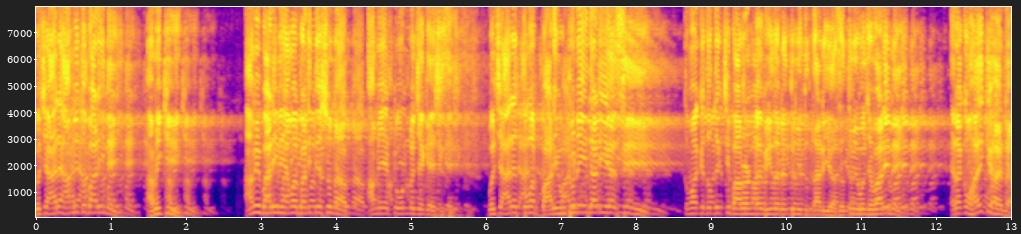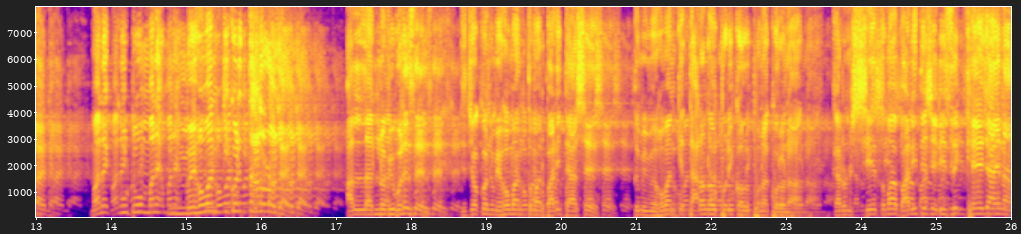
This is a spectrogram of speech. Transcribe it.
বলছে আরে আমি তো বাড়ি নেই। আমি কি? আমি বাড়ি নেই আমার বাড়িতে এসো না। আমি একটু অন্য জায়গায় এসেছি। বলছে আরে তোমার বাড়ি উঠোনেই দাঁড়িয়ে আছি। তোমাকে তো দেখছি বারোটার ভিতরে তুমি তো দাঁড়িয়ে আছো। তুমি বলছো বাড়ি নেই? এরকম হয় কি হয় না? মানে কুটুম মানে মেহমান কি করে তাড়ানো যায় আল্লাহ নবী বলেছেন যে যখন মেহমান তোমার বাড়িতে আসে, তুমি মেহমানকে তাড়ানোর পরিকল্পনা করো না। কারণ সে তোমার বাড়িতে সে রিজিক খেয়ে যায় না।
